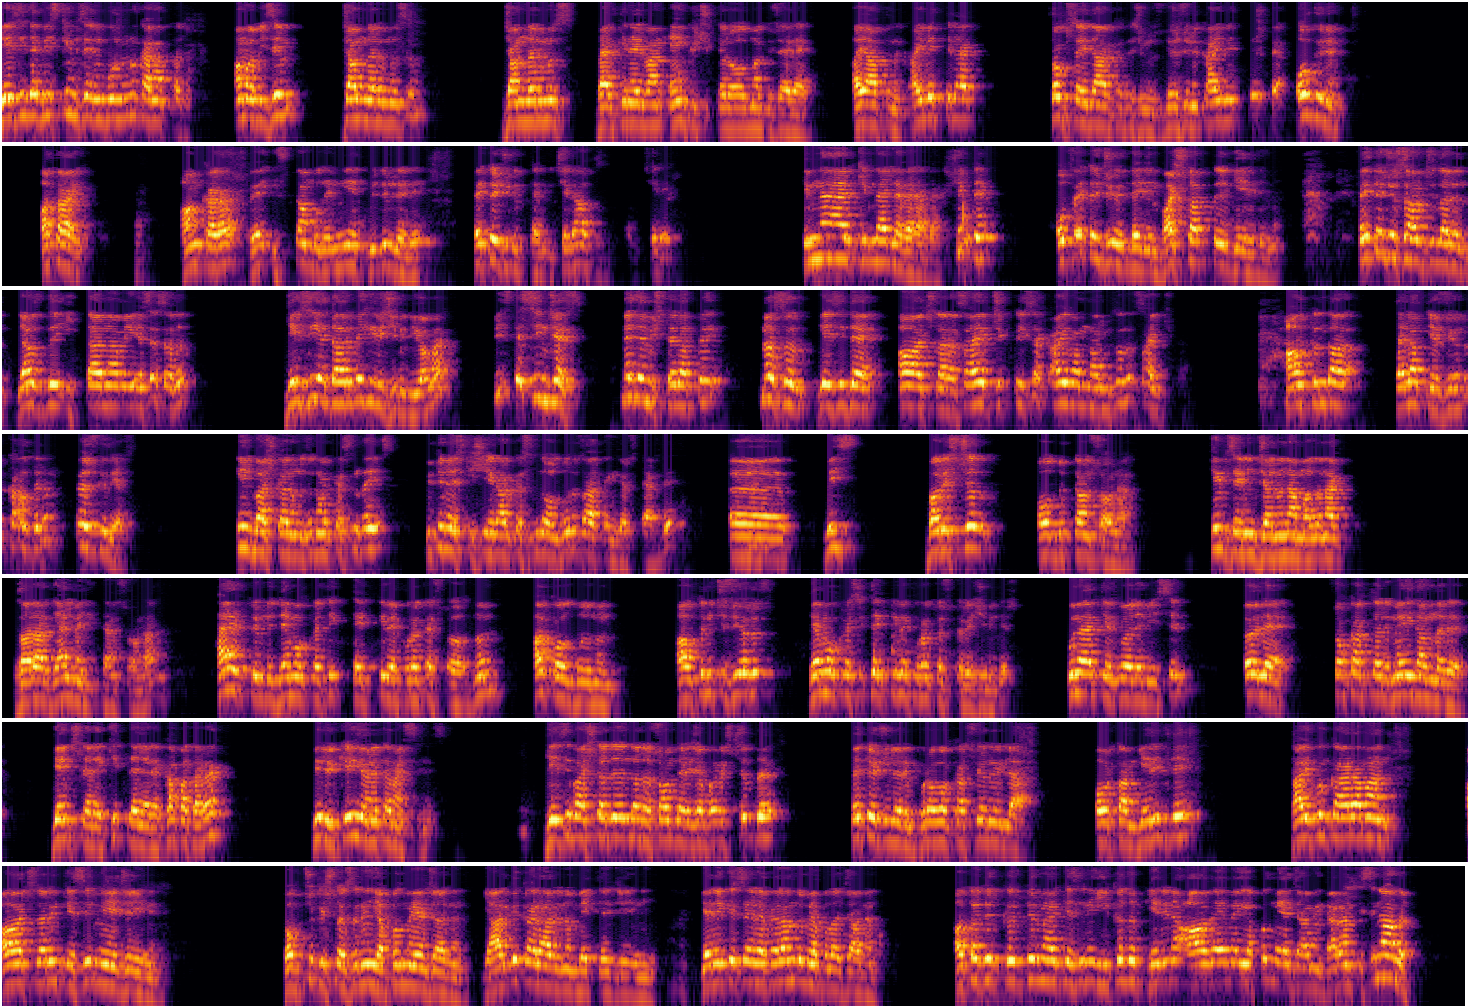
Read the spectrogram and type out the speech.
Gezi'de biz kimsenin burnunu kanatmadık. Ama bizim canlarımızın, canlarımız Berkin Elvan en küçükleri olmak üzere hayatını kaybettiler. Çok sayıda arkadaşımız gözünü kaybetti ve o günü Hatay, Ankara ve İstanbul Emniyet Müdürleri FETÖ'cülükten içeri atıldılar. İçeri. Kimler kimlerle beraber. Şimdi o FETÖ'cülerin başlattığı gerilimi, FETÖ'cü savcıların yazdığı iddianameyi esas alıp Gezi'ye darbe girişimi diyorlar. Biz de sineceğiz. Ne demiş Telat Bey? Nasıl Gezi'de ağaçlara sahip çıktıysak hayvanlarımıza da sahip çıkarız. Altında Telat yazıyordu. Kaldırın özgür yaz. İl başkanımızın arkasındayız. Bütün Eskişehir arkasında olduğunu zaten gösterdi. Ee, biz barışçıl olduktan sonra kimsenin canına malına zarar gelmedikten sonra her türlü demokratik tepki ve protestonun hak olduğunun altını çiziyoruz. Demokrasi tepki ve protesto rejimidir. Bunu herkes böyle bilsin. Öyle sokakları, meydanları gençlere, kitlelere kapatarak bir ülkeyi yönetemezsiniz. Gezi başladığında da son derece barışçıldı. FETÖ'cülerin provokasyonuyla ortam gerildi. Tayfun Kahraman ağaçların kesilmeyeceğini, topçu kışlasının yapılmayacağının, yargı kararının bekleyeceğini, gerekirse referandum yapılacağının, Atatürk Kültür Merkezi'nin yıkılıp yerine AVM yapılmayacağının garantisini alıp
